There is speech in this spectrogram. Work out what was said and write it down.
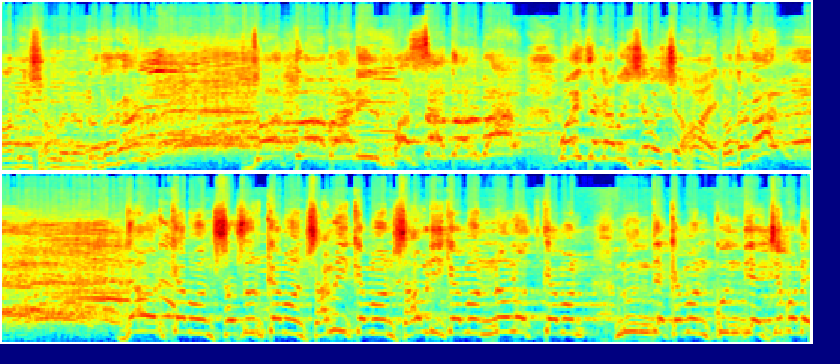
ভাবি সম্মেলন কতক্ষণ যত বাড়ির পশ্চা দরবার, ওই জায়গা বসে বসে হয় কতক্ষণ দেওর কেমন, শ্বশুর কেমন, স্বামী কেমন শাউরি কেমন, ননদ কেমন, নুন্দে কেমন কুন দিয়েছে বলে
